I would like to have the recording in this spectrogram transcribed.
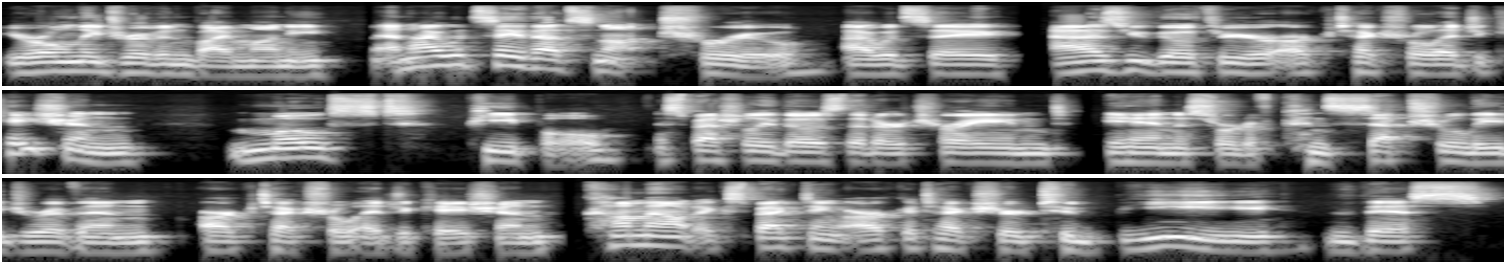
you're only driven by money. And I would say that's not true. I would say as you go through your architectural education, most people, especially those that are trained in a sort of conceptually driven architectural education, come out expecting architecture to be this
